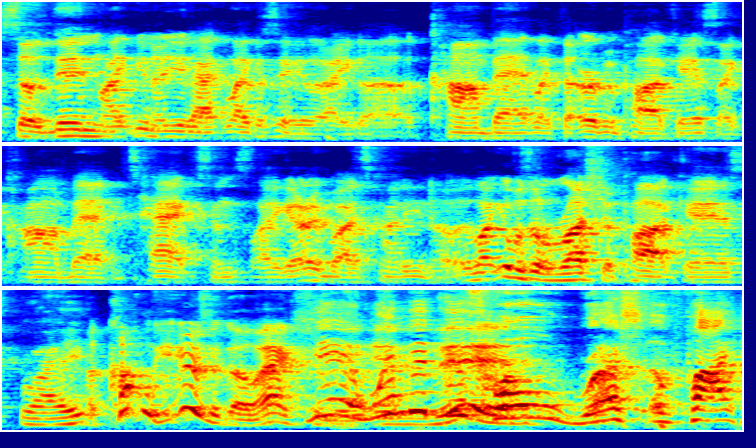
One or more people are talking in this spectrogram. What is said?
So then, like you know, you got like I say, like uh, combat, like the urban podcast, like combat and tax, and it's like everybody's kind of you know, like it was a Russia podcast Right. a couple years ago, actually. Yeah, when and did this whole rush of pod?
